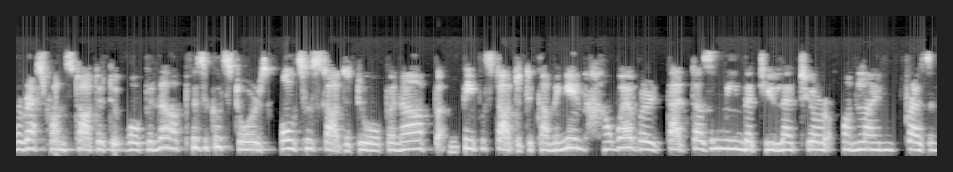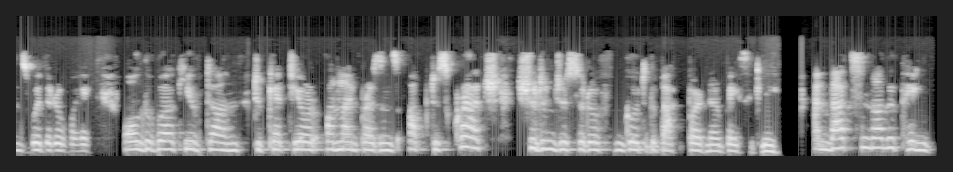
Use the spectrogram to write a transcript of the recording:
restaurants started to open up, physical stores also started to open up. People started to coming in. However, that doesn't mean that you let your online presence wither away. All the work you've done to get your online presence up to scratch shouldn't just sort of go to the back burner, basically. And that's another thing.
